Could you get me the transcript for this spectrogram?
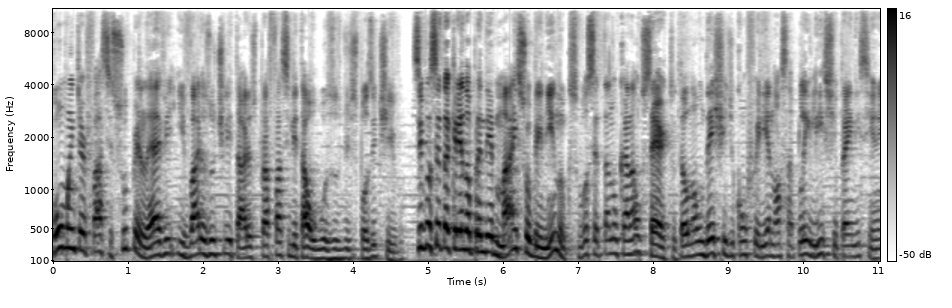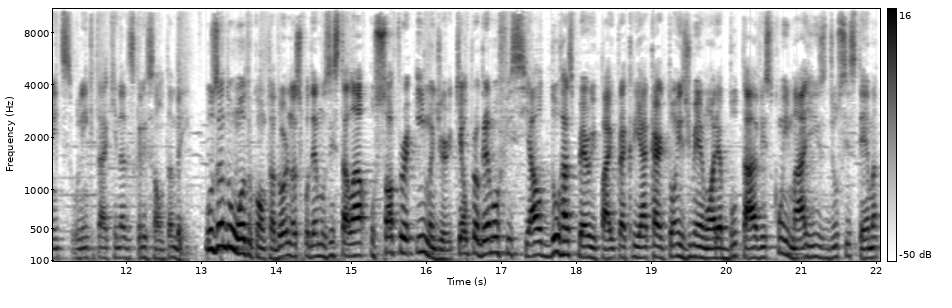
com uma interface super leve e vários utilitários para facilitar o uso do dispositivo. Se você está querendo aprender mais sobre Linux, você está no canal certo, então não deixe de conferir a nossa playlist para iniciantes, o link está aqui na descrição também. Usando um outro computador, nós podemos instalar o Software Imager, que é o programa oficial do Raspberry Pi para criar cartões de memória bootáveis com imagens do sistema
